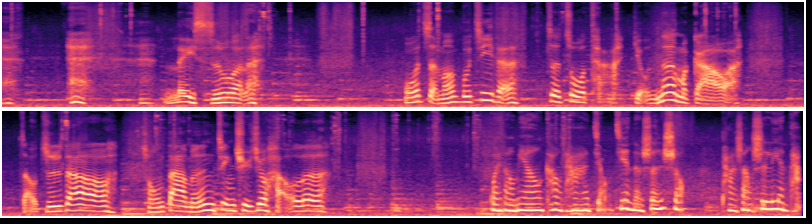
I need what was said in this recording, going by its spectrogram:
唉，唉，累死我了！我怎么不记得这座塔有那么高啊？早知道从大门进去就好了。怪盗喵靠他矫健的身手爬上试炼塔，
